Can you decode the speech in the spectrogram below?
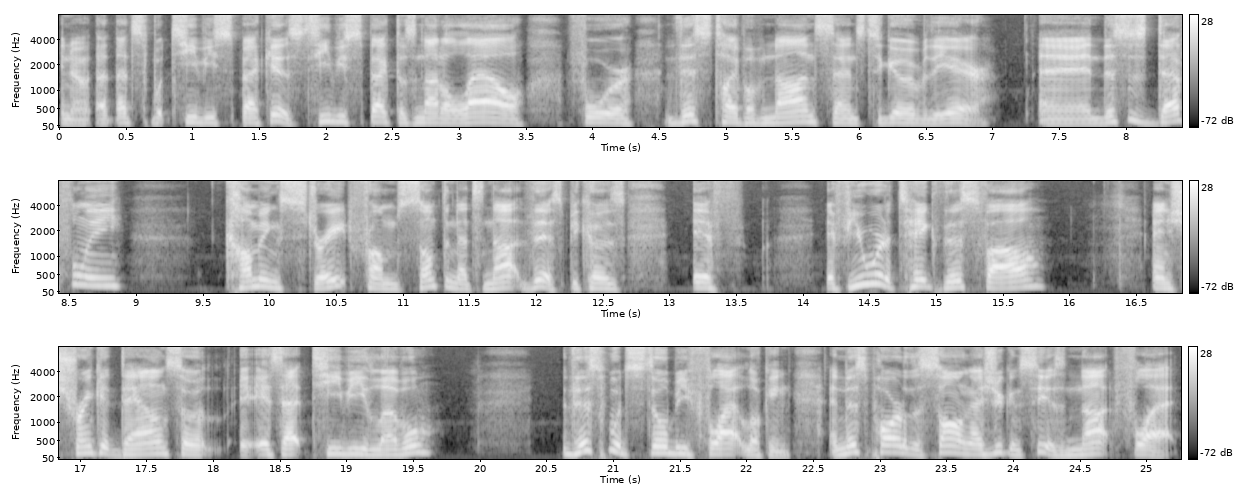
you know that's what TV spec is. TV spec does not allow for this type of nonsense to go over the air. And this is definitely coming straight from something that's not this because if if you were to take this file and shrink it down so it's at TV level this would still be flat looking. And this part of the song, as you can see, is not flat.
